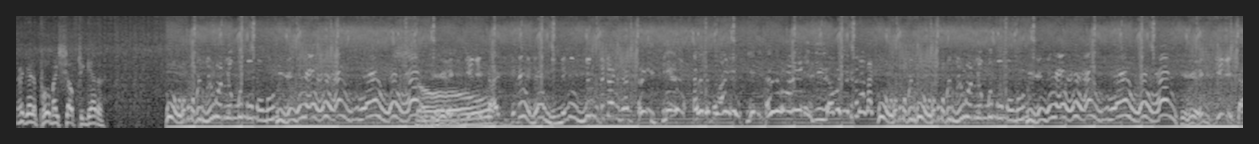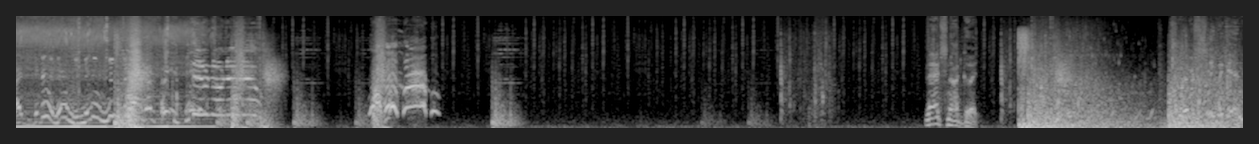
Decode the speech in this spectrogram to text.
I gotta pull myself together. No, no, no, no! That's not good. Never sleep again.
